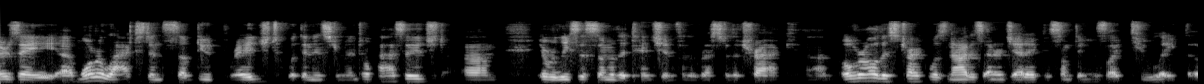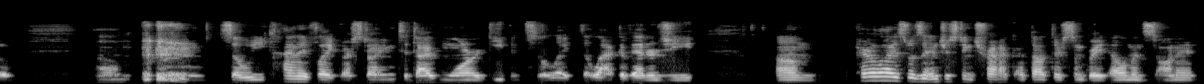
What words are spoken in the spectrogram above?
there's a, a, more relaxed and subdued bridge with an instrumental passage. Um, it releases some of the tension from the rest of the track. Um, overall, this track was not as energetic as something as like Too Late, though. Um, so we kind of like are starting to dive more deep into like the lack of energy. Um, Paralyzed was an interesting track. I thought there's some great elements on it.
